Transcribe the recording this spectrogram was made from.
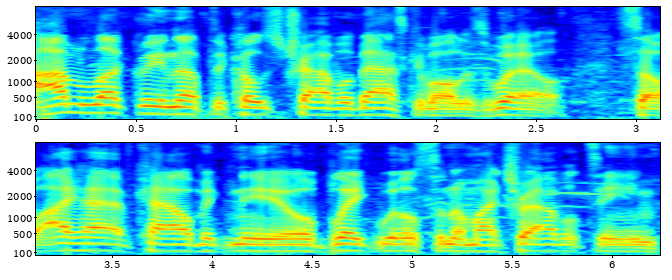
I'm lucky enough to coach travel basketball as well. So I have Kyle McNeil, Blake Wilson on my travel team,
